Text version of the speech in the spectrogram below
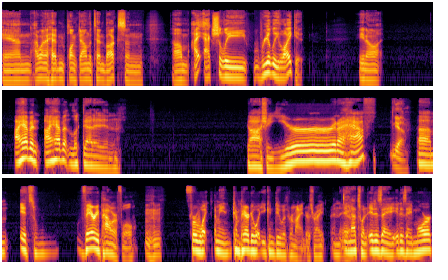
and I went ahead and plunked down the ten bucks, and um, I actually really like it. You know, I haven't I haven't looked at it in gosh, a year and a half. yeah. Um it's very powerful hmm for what I mean compared to what you can do with reminders, right? And Yeah. and that's what it is a it is a more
